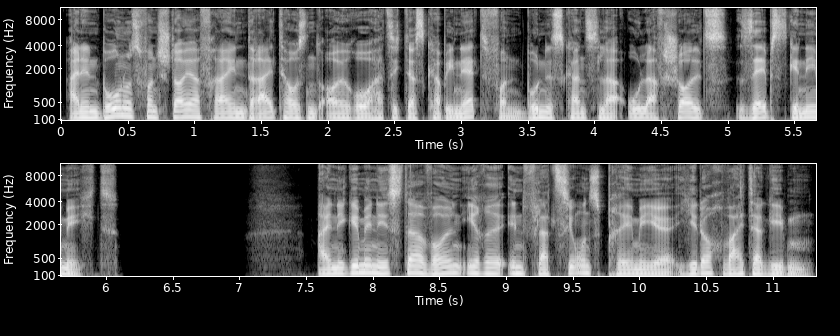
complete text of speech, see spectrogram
Einen Bonus von steuerfreien 3000 Euro hat sich das Kabinett von Bundeskanzler Olaf Scholz selbst genehmigt. Einige Minister wollen ihre Inflationsprämie jedoch weitergeben.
